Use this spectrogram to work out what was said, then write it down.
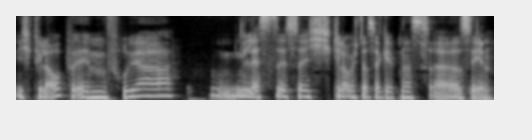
ich glaube, im Frühjahr lässt sich, glaube ich, das Ergebnis äh, sehen.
